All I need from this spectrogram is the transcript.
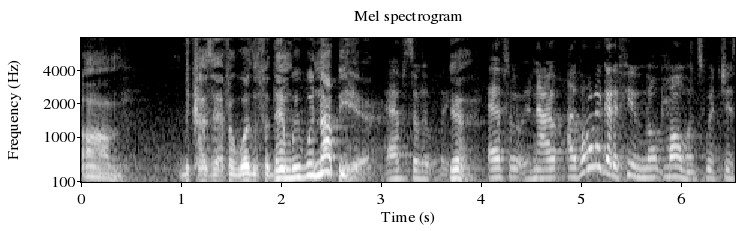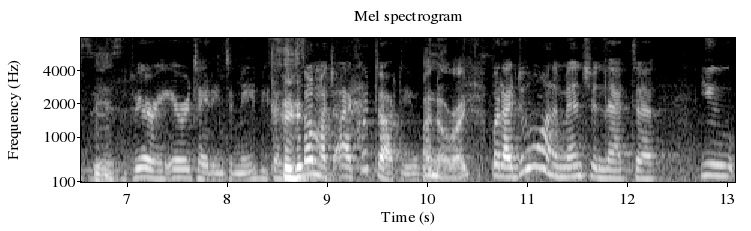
Um, because if it wasn't for them, we would not be here. Absolutely. Yeah. Absolutely. Now, I've only got a few mo- moments, which is, Mhm. is very irritating to me because there's so much I could talk to you. About. I know, right? But I do want to mention that uh, you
